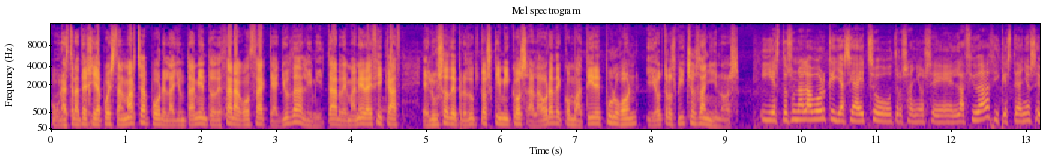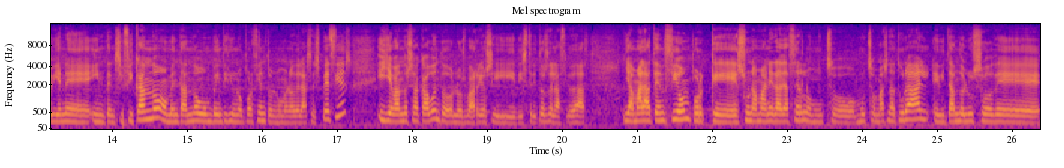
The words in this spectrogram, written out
Una estrategia puesta en marcha por el Ayuntamiento de Zaragoza que ayuda a limitar de manera eficaz el uso de productos químicos a la hora de combatir el pulgón y otros bichos dañinos. Y esto es una labor que ya se ha hecho otros años en la ciudad y que este año se viene intensificando, aumentando un 21% el número de las especies y llevándose a cabo en todos los barrios y distritos de la ciudad. Llama la atención porque es una manera de hacerlo mucho, mucho más natural, evitando el uso de,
